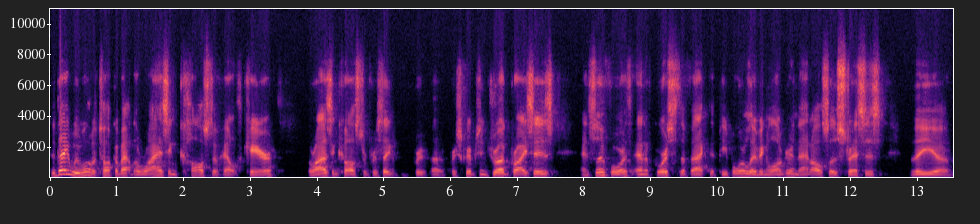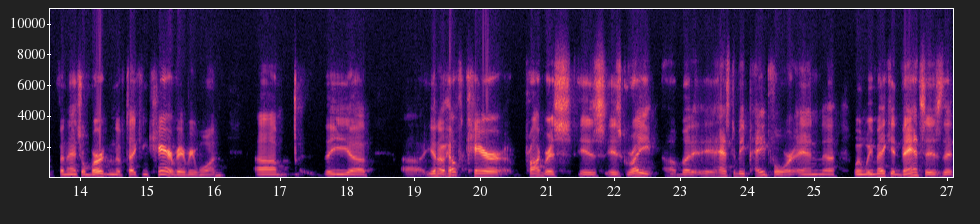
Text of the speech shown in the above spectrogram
Today, we want to talk about the rising cost of health care, the rising cost of pres- pre- uh, prescription drug prices, and so forth. And of course, the fact that people are living longer, and that also stresses the uh, financial burden of taking care of everyone. Um, the uh, uh, you know health care progress is is great, uh, but it has to be paid for. And uh, when we make advances that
